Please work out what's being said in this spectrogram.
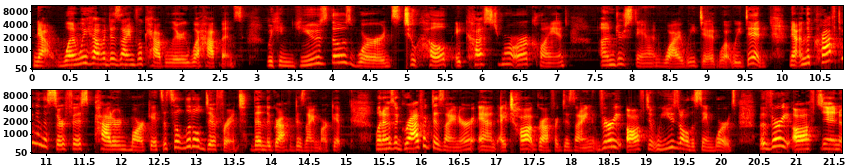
Now, when we have a design vocabulary, what happens? We can use those words to help a customer or a client understand why we did what we did. Now, in the crafting and the surface patterned markets, it's a little different than the graphic design market. When I was a graphic designer and I taught graphic design, very often we used all the same words, but very often,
